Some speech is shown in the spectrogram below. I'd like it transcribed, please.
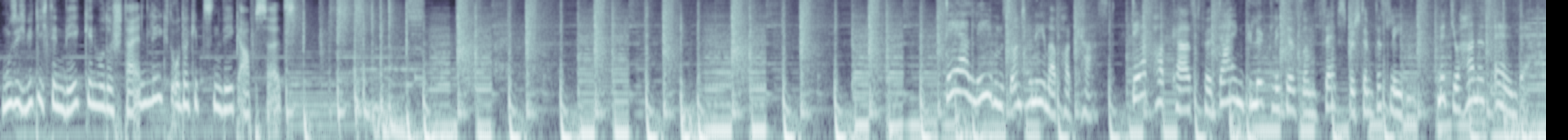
Muss ich wirklich den Weg gehen, wo der Stein liegt oder gibt es einen Weg abseits? Der Lebensunternehmer-Podcast. Der Podcast für dein glückliches und selbstbestimmtes Leben mit Johannes Ellenberg.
